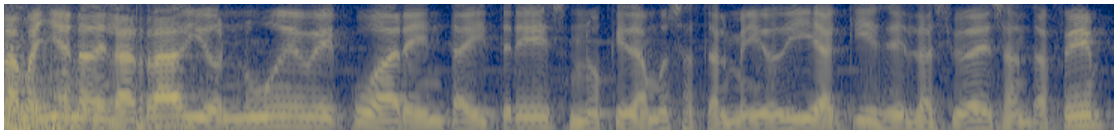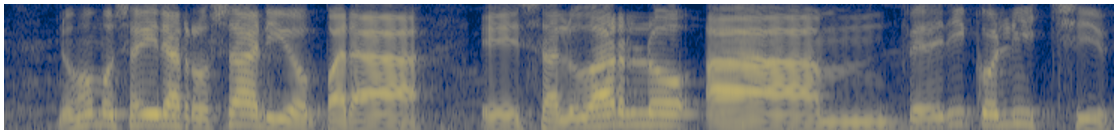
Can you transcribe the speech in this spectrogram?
la mañana de la radio, 9.43, nos quedamos hasta el mediodía aquí desde la ciudad de Santa Fe. Nos vamos a ir a Rosario para eh, saludarlo a mm, Federico Lichi,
